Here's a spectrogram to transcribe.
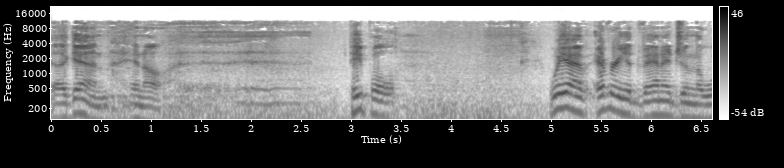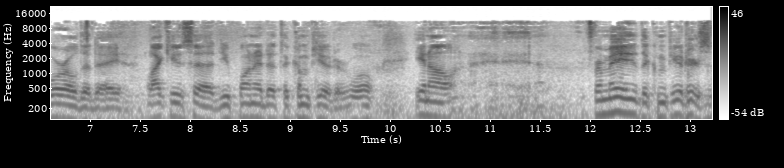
again, you know, people, we have every advantage in the world today. Like you said, you pointed at the computer. Well, you know, for me, the computer's,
